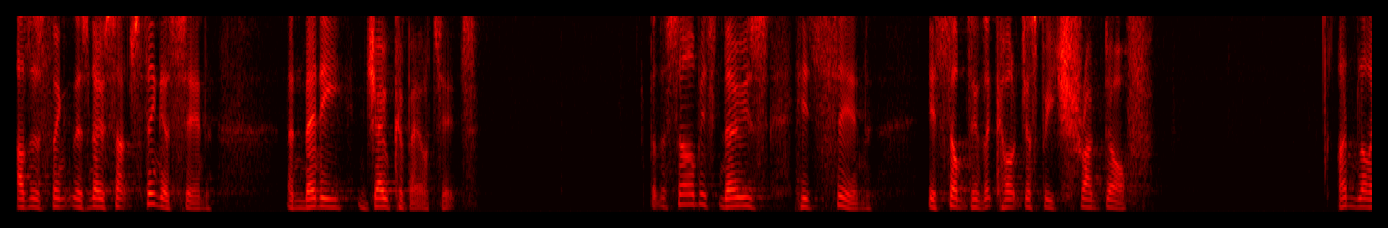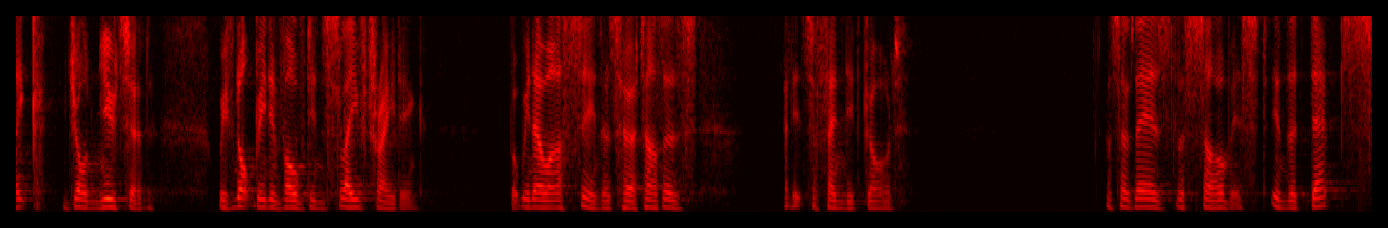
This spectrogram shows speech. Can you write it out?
others think there's no such thing as sin, and many joke about it. But the psalmist knows his sin is something that can't just be shrugged off. Unlike John Newton, we've not been involved in slave trading, but we know our sin has hurt others and it's offended God. And so there's the psalmist in the depths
